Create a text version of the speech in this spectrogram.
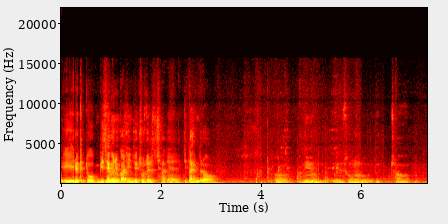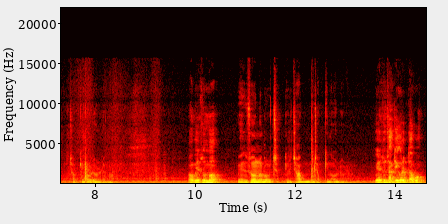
이- 이렇게 또 미세 근육까지 이제 조절해서 쳐야 돼. 기타 힘들어. 어. 아니면 뭐 왼손으로 이렇게 잡 잡긴 어려울려나? 어 왼손 뭐? 왼손으로 잡 이렇게 잡 잡긴 어려울. 왼손 잡기 어렵다고?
